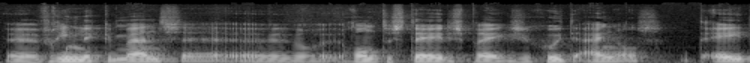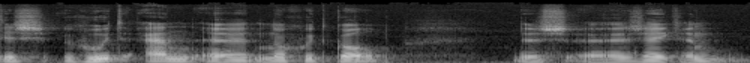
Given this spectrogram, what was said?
Uh, vriendelijke mensen. Uh, rond de steden spreken ze goed Engels. Het eten is goed en uh, nog goedkoop. Dus zeker in,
